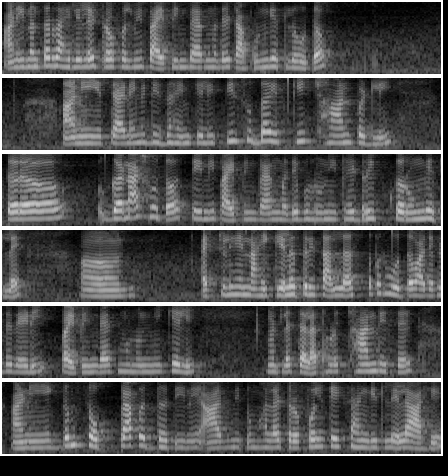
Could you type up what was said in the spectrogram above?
आणि नंतर राहिलेले ट्रफल मी पायपिंग बॅगमध्ये टाकून घेतलं होतं. आणि त्याने मी डिझाईन केली. तीसुद्धा इतकी छान पडली. तर गनाश होतं. ते मी पायपिंग बॅगमध्ये भरून इथे ड्रिप करून घेतलं आहे ॲक्च्युली हे नाही केलं तरी चाललं असतं पण होतं. माझ्याकडे रेडी पायपिंग बॅग म्हणून मी केली. म्हटलं चला थोडं छान दिसेल. आणि एकदम सोप्या पद्धतीने आज मी तुम्हाला ट्रफल केक सांगितलेला आहे.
